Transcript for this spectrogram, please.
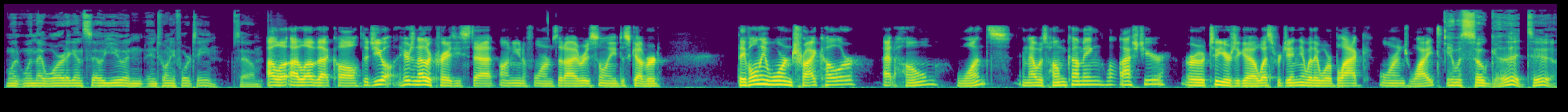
when when they wore it against OU in in 2014. So, I, lo- I love that call. Did you? Here's another crazy stat on uniforms that I recently discovered. They've only worn tricolor at home once, and that was homecoming last year or two years ago, West Virginia, where they wore black, orange, white. it was so good too.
